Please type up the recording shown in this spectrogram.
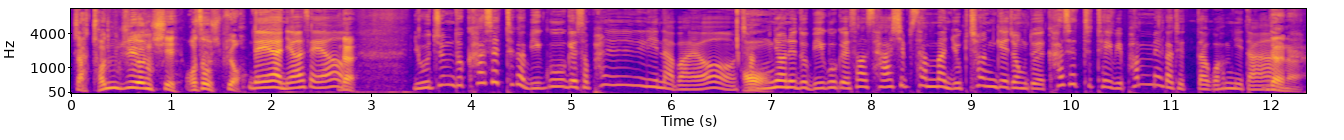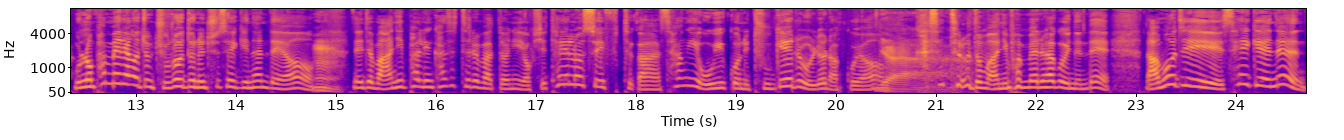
자, 전주현 씨 어서 오십시오. 네, 안녕하세요. 네. 요즘도 카세트가 미국에서 팔리나 봐요. 작년에도 미국에서 43만 6천 개 정도의 카세트 테이프 판매가 됐다고 합니다. 네네. 물론 판매량은 좀 줄어드는 추세긴 한데요. 음. 근데 이제 많이 팔린 카세트를 봤더니 역시 테일러 스위프트가 상위 5위권이 두 개를 올려놨고요. 야. 카세트로도 많이 판매를 하고 있는데 나머지 세 개는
